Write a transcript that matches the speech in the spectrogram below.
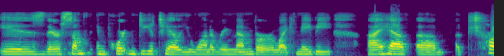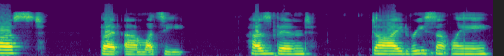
is there some important detail you want to remember? Like maybe I have um, a trust But um, let's see. Husband died recently.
